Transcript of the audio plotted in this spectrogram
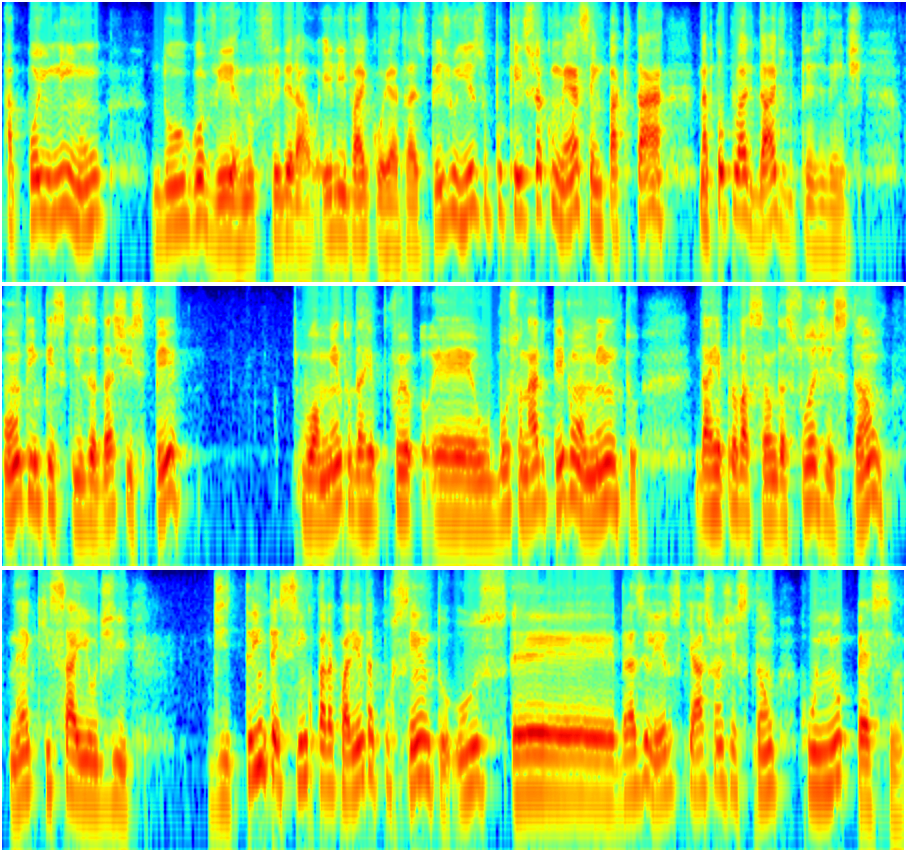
apoio nenhum do governo federal. Ele vai correr atrás do prejuízo porque isso já começa a impactar na popularidade do presidente. Ontem, em pesquisa da XP, o aumento da foi, é, o Bolsonaro teve um aumento da reprovação da sua gestão, né, que saiu de de 35% para 40% os é, brasileiros que acham a gestão ruim ou péssima,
